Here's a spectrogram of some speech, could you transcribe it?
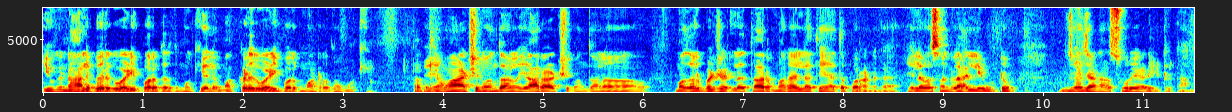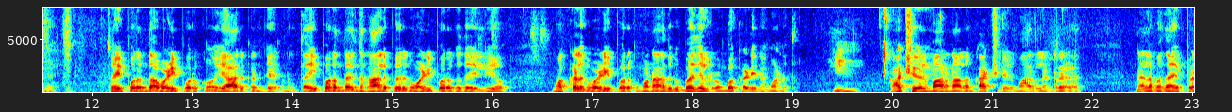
இவங்க நாலு பேருக்கு வழி பிறக்கிறது முக்கியம் இல்லை மக்களுக்கு வழி பிறக்குமான்றது தான் முக்கியம் எவன் ஆட்சிக்கு வந்தாலும் யார் ஆட்சிக்கு வந்தாலும் முதல் பட்ஜெட்டில் தாறுமாறாக எல்லாத்தையும் ஏற்ற போகிறானுங்க இலவசங்களை அள்ளி விட்டு ஜஜானா சூறையாடிக்கிட்டு இருக்காங்க. தை பிறந்தா வழி பிறக்கும் யாருக்குன்னு கேட்கணும். தை பிறந்தா இந்த நாலு பேருக்கு வழி பிறக்குதோ இல்லையோ மக்களுக்கு வழி பிறக்குமானா அதுக்கு பதில் ரொம்ப கடினமானது. ஆட்சிகள் மாறினாலும் காட்சிகள் மாறலன்ற நிலைமை தான் இப்போ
